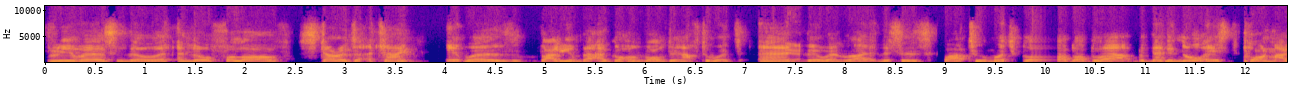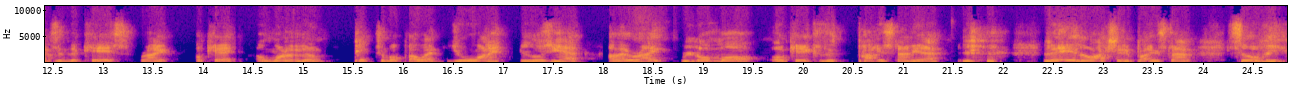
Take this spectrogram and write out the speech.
three of us, and they were and they were full of steroids at a time it was Valium that I got involved in afterwards. And yeah. they went, right, this is far too much, blah, blah, blah. But then they noticed porn mags in the case, right? Okay. And one of them picked him up. I went, do you want it? He goes, yeah. I'm like, right, we got more, okay, because it's Pakistan, yeah. there ain't no action in Pakistan, so we,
